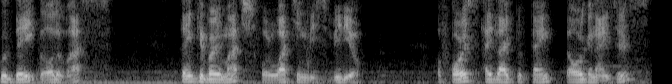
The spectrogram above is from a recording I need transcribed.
Good day to all of us. Thank you very much for watching this video. Of course, I'd like to thank the organizers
